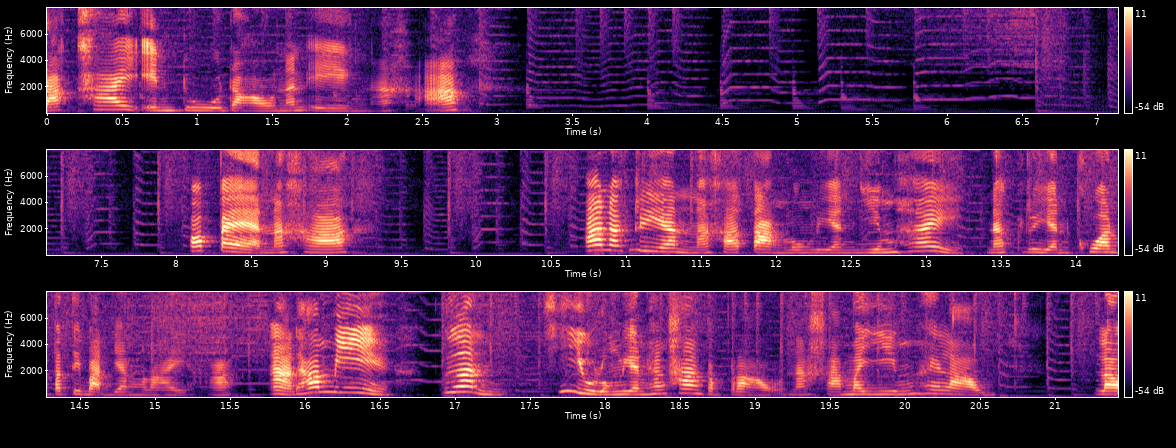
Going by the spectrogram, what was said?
รักใคร่เอ็นดูเรานั่นเองนะคะข้อ8นะคะถ้านักเรียนนะคะต่างโรงเรียนยิ้มให้นักเรียนควรปฏิบัติอย่างไรคะอ่าถ้ามีเพื่อนที่อยู่โรงเรียนข้างๆกับเรานะคะ มายิ้มให้เรา เรา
